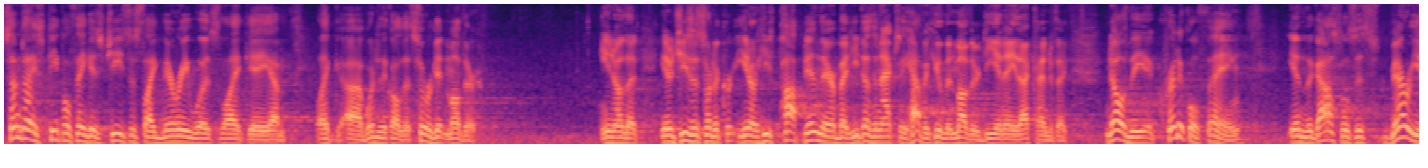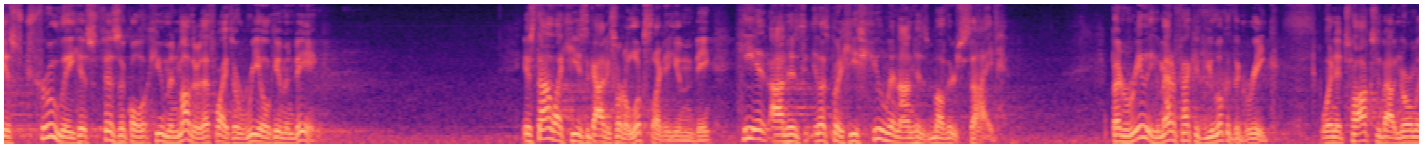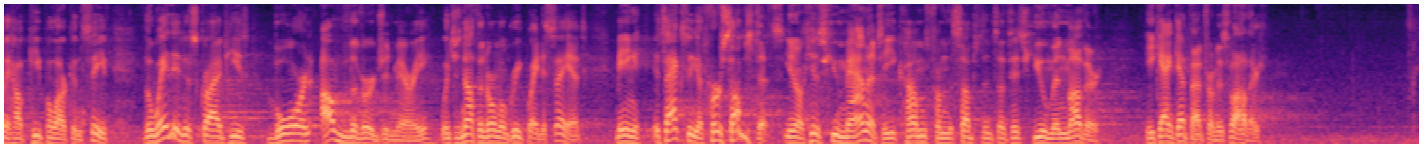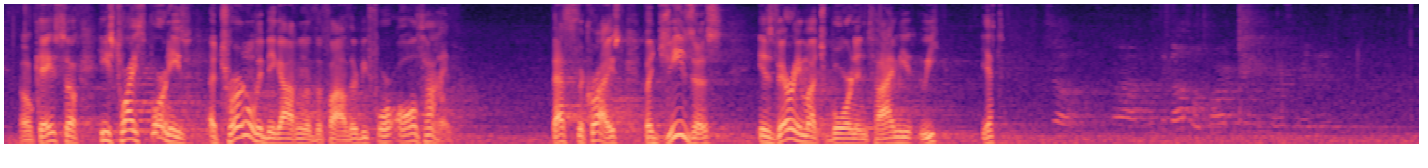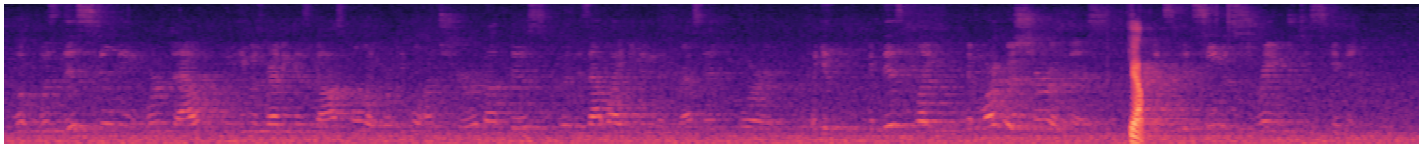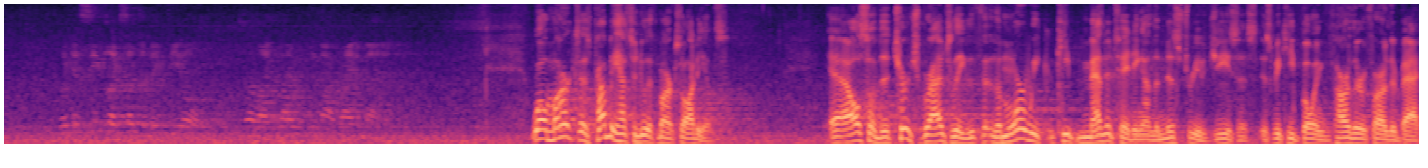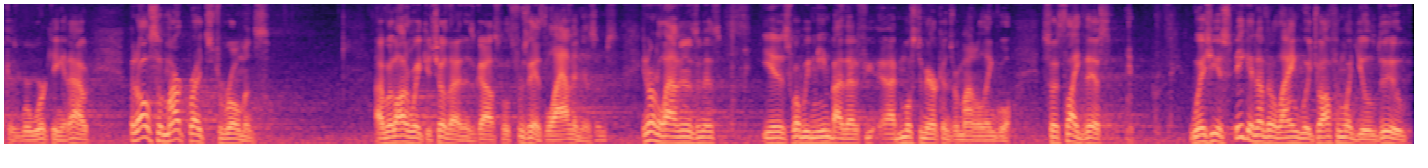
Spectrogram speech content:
Sometimes people think is Jesus like Mary was like a, um, like, uh, what do they call it, a surrogate mother. You know, that, you know, Jesus sort of, you know, he's popped in there, but he doesn't actually have a human mother, DNA, that kind of thing. No, the critical thing in the Gospels is Mary is truly his physical human mother. That's why he's a real human being. It's not like he's a guy who sort of looks like a human being. He on his, let's put it, he's human on his mother's side. But really, as a matter of fact, if you look at the Greek, when it talks about normally how people are conceived, the way they describe he's born of the Virgin Mary, which is not the normal Greek way to say it, meaning it's actually of her substance. You know, his humanity comes from the substance of his human mother. He can't get that from his father. Okay, so he's twice born. He's eternally begotten of the Father before all time. That's the Christ. But Jesus is very much born in time. He, we, yes? So, uh, with the Gospel of Mark being the first written, was this still being worked out when he was writing his Gospel? Like, were people unsure about this? Is that why he didn't address it? Or, like, if, if this, like, if Mark was sure of this, yeah. Well, Mark, this probably has to do with Mark's audience. Uh, also, the church gradually, the more we keep meditating on the mystery of Jesus, as we keep going farther and farther back as we're working it out. But also, Mark writes to Romans. Uh, a lot of ways to show that in his Gospels. First, has Latinisms. You know what a Latinism is? Is what we mean by that. If you, uh, most Americans are monolingual, so it's like this: as you speak another language, often what you'll do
